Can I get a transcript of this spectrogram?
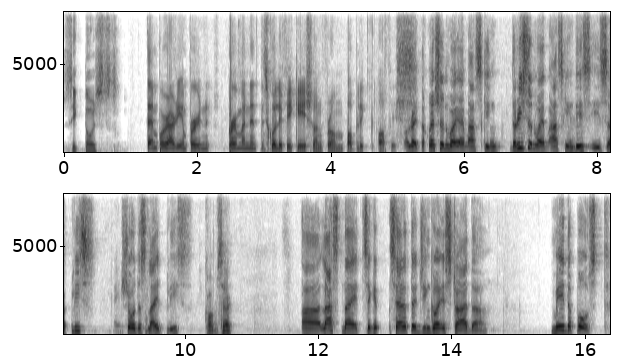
sectors. Temporary and per- permanent disqualification from public office. All right, the question why I'm asking, the reason why I'm asking this is, uh, please show the slide, please. Comsec. Uh, last night, Secret- Senator Jinggoy Estrada made a post.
